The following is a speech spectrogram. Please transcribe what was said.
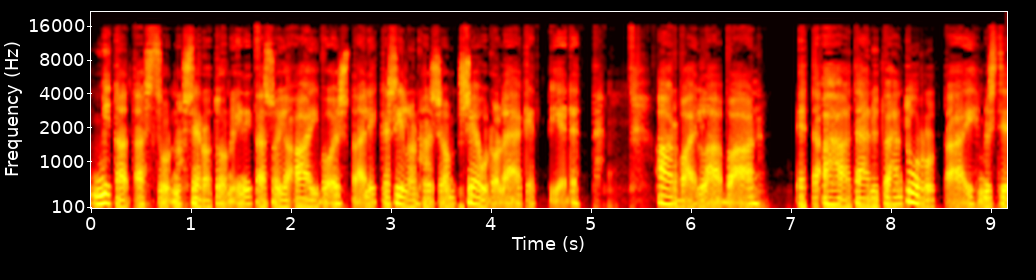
mitata sun serotoniinitasoja aivoista, eli silloinhan se on pseudolääketiedettä. Arvaillaan vaan, että ahaa, tämä nyt vähän turruttaa ihmistä.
